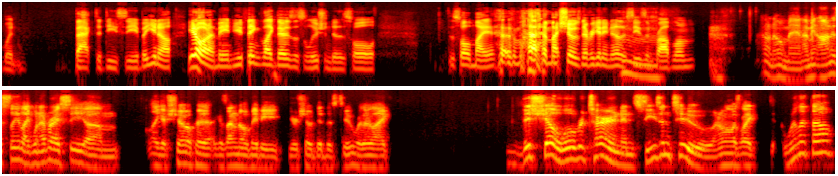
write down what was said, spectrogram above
went back to DC. But you know, you know what I mean. Do you think like there's a solution to this whole this whole my my, my show's never getting another season Hmm. problem? I don't know, man. I mean, honestly, like whenever I see um like a show, because I don't know, maybe your show did this too, where they're like, this show will return in season two, and I was like, will it though?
